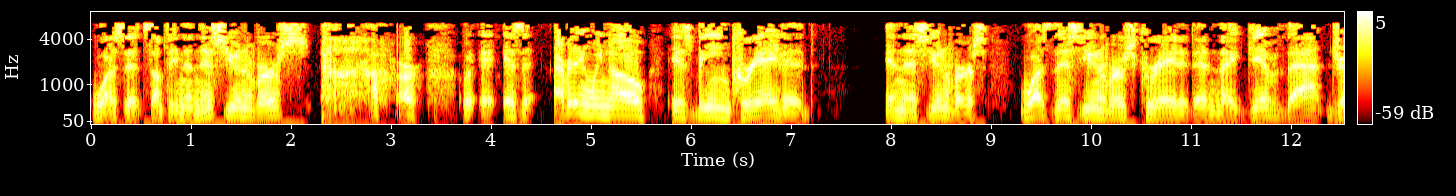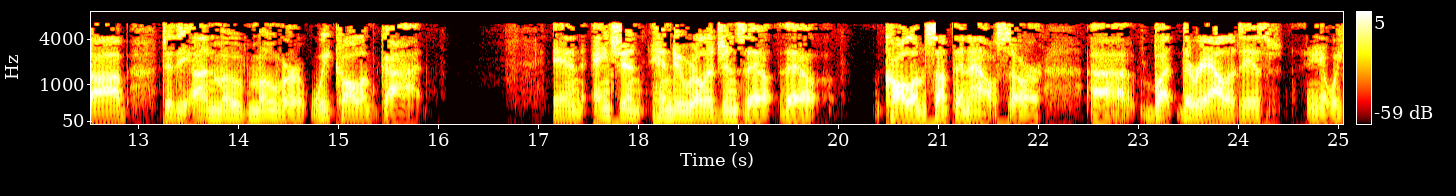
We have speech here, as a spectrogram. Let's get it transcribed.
Was it something in this universe? or is it everything we know is being created in this universe? was this universe created? And they give that job to the unmoved mover. We call him God. In ancient Hindu religions, they'll, they'll call him something else or, uh, but the reality is, you know, we,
